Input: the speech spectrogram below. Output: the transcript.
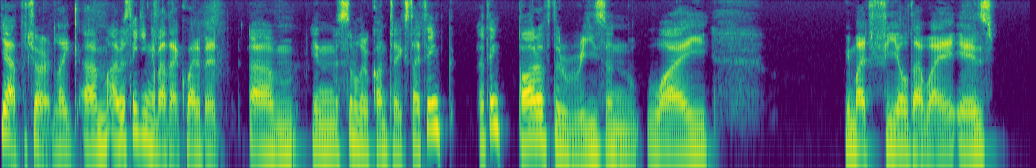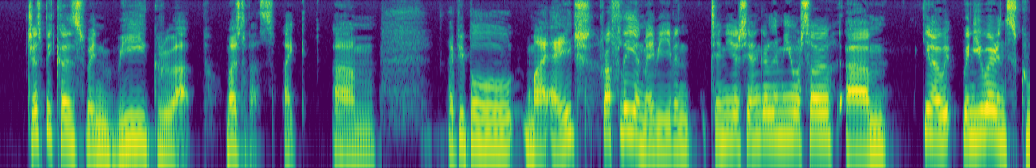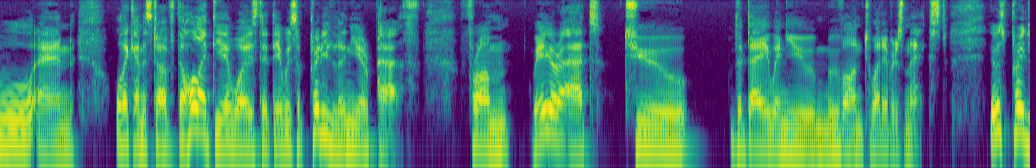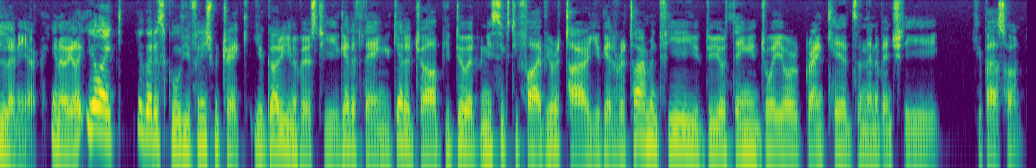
Yeah, for sure. Like um, I was thinking about that quite a bit um, in a similar context. I think I think part of the reason why we might feel that way is just because when we grew up, most of us, like um, like people my age, roughly, and maybe even ten years younger than me or so, um, you know, when you were in school and all that kind of stuff, the whole idea was that there was a pretty linear path from where you're at to the day when you move on to whatever's next. It was pretty linear. You know, you're like, you're like you go to school, you finish matric, you go to university, you get a thing, you get a job, you do it when you're 65, you retire, you get a retirement fee, you do your thing, enjoy your grandkids, and then eventually you pass on.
